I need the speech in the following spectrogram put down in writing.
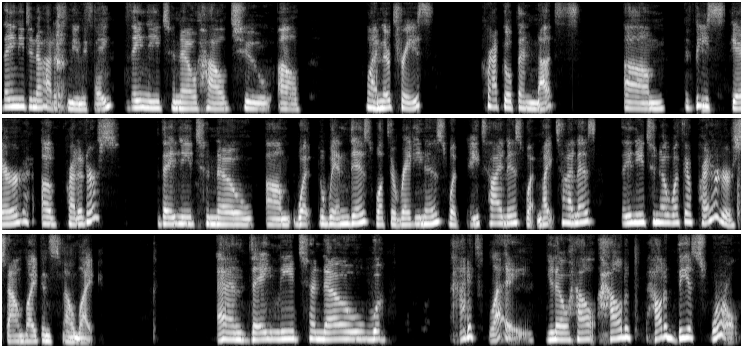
they need to know how to communicate. They need to know how to, uh, climb their trees, crack open nuts, um, be scared of predators. They need to know, um, what the wind is, what the rain is, what daytime is, what nighttime is. They need to know what their predators sound like and smell like. And they need to know how to play, you know, how, how to, how to be a squirrel.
